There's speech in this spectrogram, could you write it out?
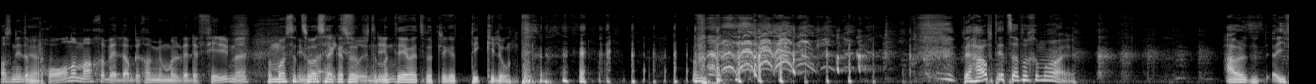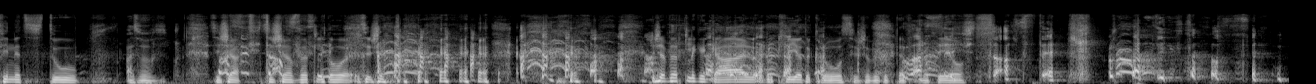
also nicht ein Ja. Porno machen wollen, aber ich habe mir mal filmen. Man muss dazu sagen, der, der. Matteo hat wirklich eine dicke Lunte. Behaupt jetzt einfach mal. Aber ich finde jetzt, du. Also, es ist ja, es ist ja wirklich. Es ist ja, ist ja wirklich egal, ob er klein oder groß ist. Aber der Matteo. ist das denn? Was ist das denn?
